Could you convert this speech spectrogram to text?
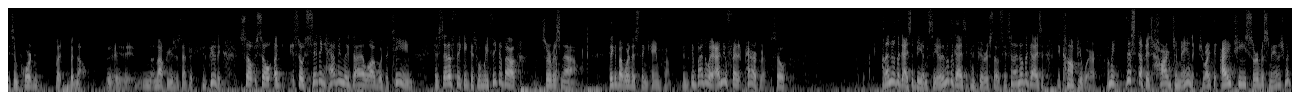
it's important, but, but no, uh, uh, not for user-centric computing. So, so, uh, so sitting, having the dialogue with the team, instead of thinking, because when we think about ServiceNow, think about where this thing came from. And, and by the way, I knew Fred at Peregrine, so and I know the guys at BMC, and I know the guys at Computer Associates, and I know the guys at Compuware. I mean, this stuff is hard to manage, right? The IT service management,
